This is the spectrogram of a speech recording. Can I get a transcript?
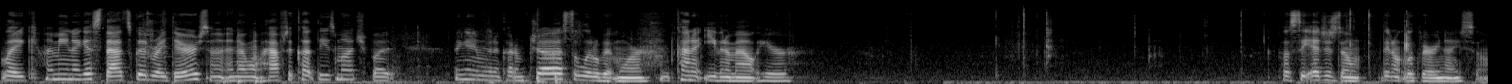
like, I mean, I guess that's good right there, so, and I won't have to cut these much, but I think I'm going to cut them just a little bit more and kind of even them out here. Plus the edges don't, they don't look very nice, so.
